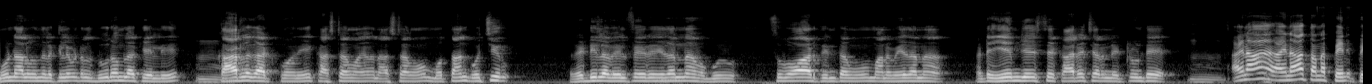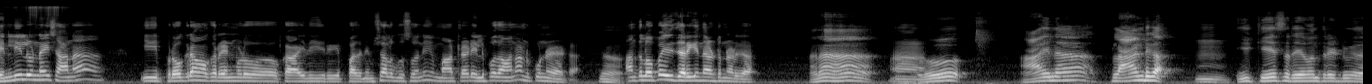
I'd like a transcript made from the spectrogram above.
మూడు నాలుగు వందల కిలోమీటర్ల దూరంలోకి వెళ్ళి. కార్లు కట్టుకొని కష్టమో నష్టమో మొత్తానికి వచ్చిర్రు. రెడ్డిల వెల్ఫేర్ ఏదన్నా శుభవార్త తింటాము మనం ఏదన్నా అంటే ఏం చేస్తే కార్యాచరణ ఎట్లుంటే. ఆయన ఆయన తన పెన్ పెళ్ళిళ్ళు ఉన్నాయి చాలా ఈ ప్రోగ్రామ్ ఒక రెండు మూడు ఒక ఐదు పది నిమిషాలు కూర్చొని మాట్లాడి వెళ్ళిపోదామని అనుకున్నాడట. అంతలోపే ఇది జరిగింది అంటున్నాడుగా. అనా. ఇప్పుడు ఆయన ప్లాన్డ్గా ఈ కేసు రేవంత్ రెడ్డి మీద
